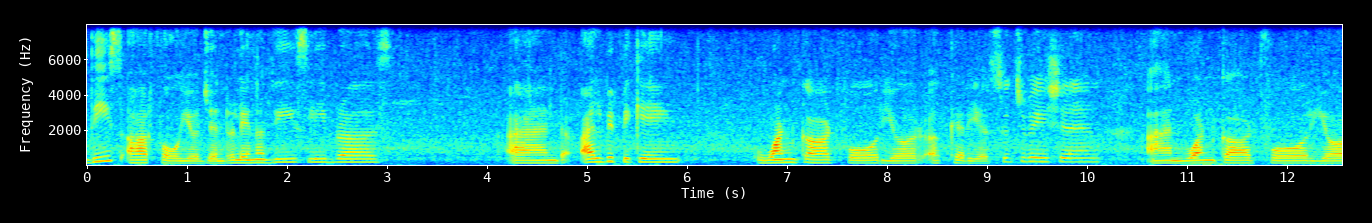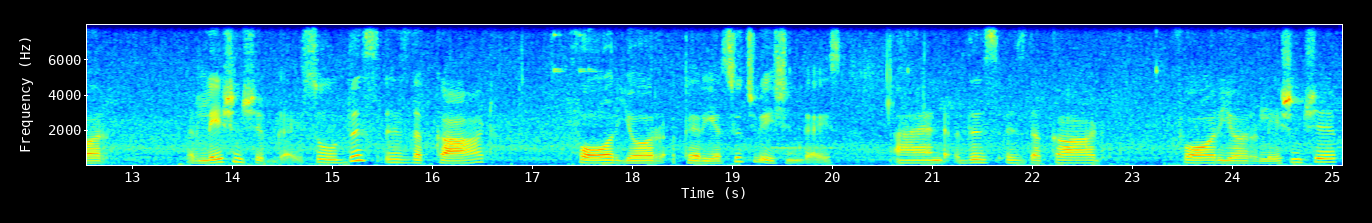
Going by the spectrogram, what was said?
these are for your general energies, Libras, and I'll be picking one card for your uh, career situation and one card for your relationship guys. So this is the card for your career situation guys. And this is the card for your relationship.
